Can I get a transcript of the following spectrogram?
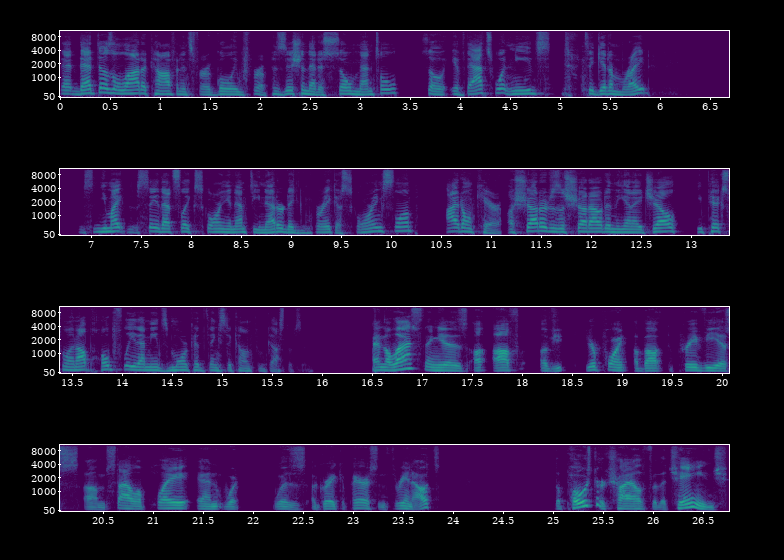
That that does a lot of confidence for a goalie for a position that is so mental. So if that's what needs to get him right, you might say that's like scoring an empty netter to break a scoring slump. I don't care. A shutout is a shutout in the NHL. He picks one up. Hopefully, that means more good things to come from Gustavsson. And the last thing is off of your point about the previous um, style of play and what was a great comparison, three and outs. The poster child for the change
